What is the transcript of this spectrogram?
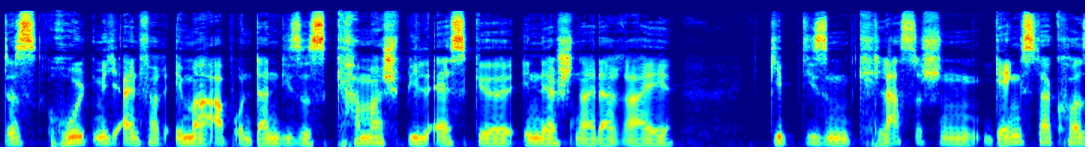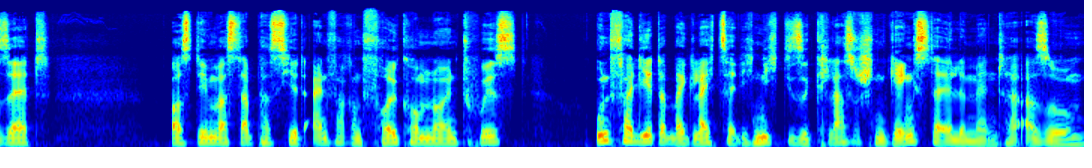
das holt mich einfach immer ab und dann dieses Kammerspiel-eske in der Schneiderei gibt diesem klassischen Gangster-Korsett aus dem, was da passiert, einfach einen vollkommen neuen Twist und verliert dabei gleichzeitig nicht diese klassischen Gangster-Elemente, also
